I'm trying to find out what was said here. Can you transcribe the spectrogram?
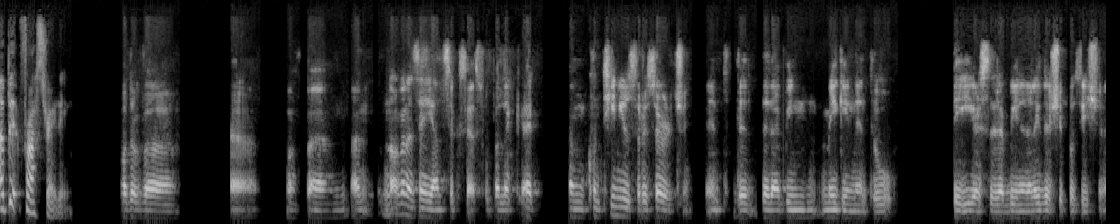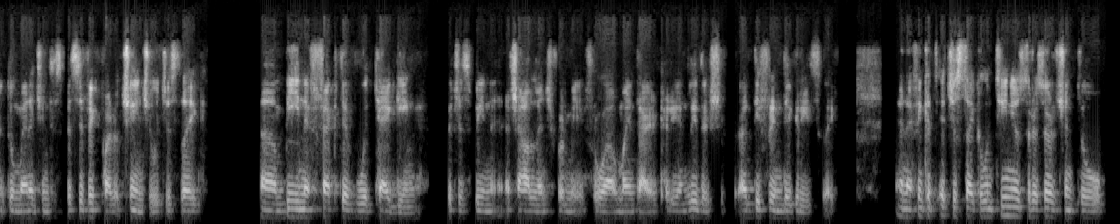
a bit frustrating. A lot of uh, uh, of um, I'm not gonna say unsuccessful, but like a, um, continuous research and that, that I've been making into the years that I've been in a leadership position into managing the specific part of change, which is like um, being effective with tagging, which has been a challenge for me throughout my entire career in leadership at different degrees. Like, and I think it, it's just like a continuous research into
